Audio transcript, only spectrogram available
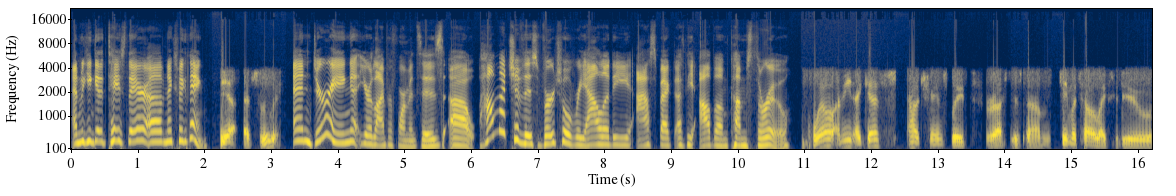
And we can get a taste there of Next Big Thing. Yeah, absolutely. And during your live performances, uh, how much of this virtual reality aspect of the album comes through? Well, I mean, I guess how it translates for us is um, Saint Motel likes to do.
